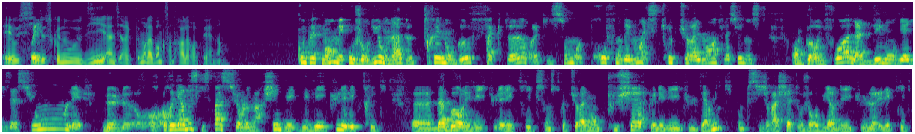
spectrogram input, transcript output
et aussi de ce que nous dit indirectement la Banque centrale européenne. Hein. Complètement, mais aujourd'hui, on a de très nombreux facteurs qui sont profondément et structurellement inflationnistes encore une fois, la démondialisation, les, le, regardez ce qui se passe sur le marché des, véhicules électriques. Euh, d'abord, les véhicules électriques sont structurellement plus chers que les véhicules thermiques. Donc, si je rachète aujourd'hui un véhicule électrique,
